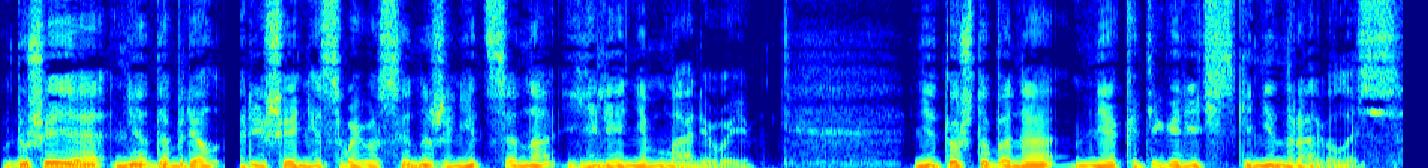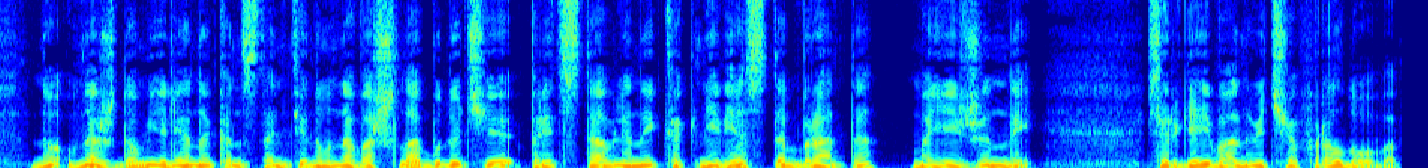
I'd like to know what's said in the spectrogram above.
В душе я не одобрял решение своего сына жениться на Елене Маревой. Не то чтобы она мне категорически не нравилась, но в наш дом Елена Константиновна вошла, будучи представленной как невеста брата моей жены, Сергея Ивановича Фролова.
